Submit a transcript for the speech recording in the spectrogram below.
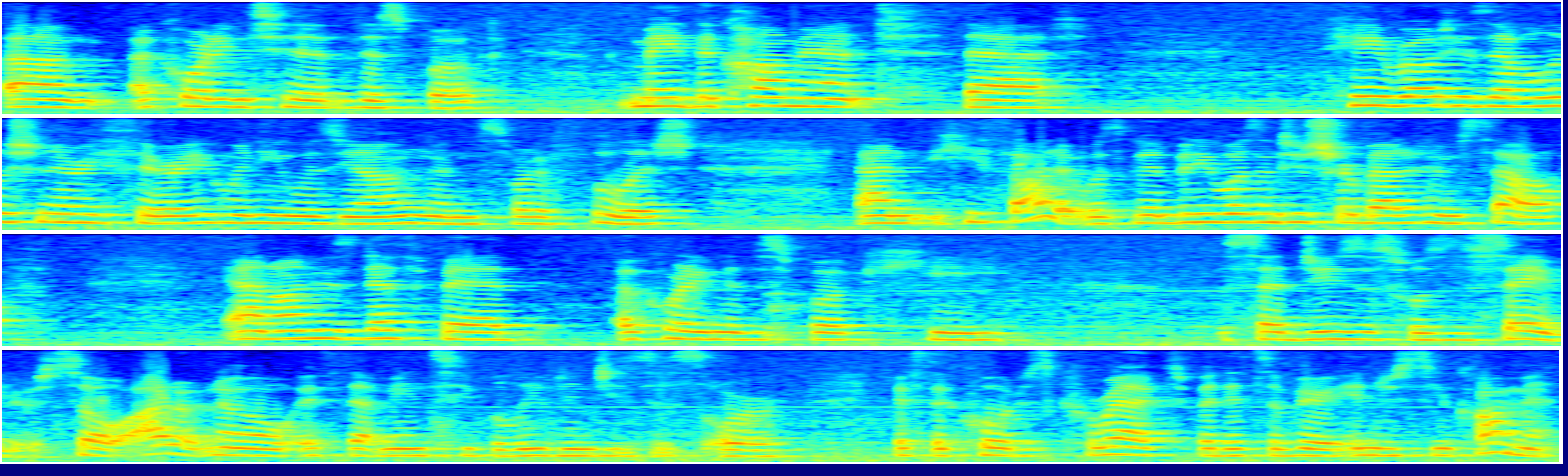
um, according to this book, made the comment that he wrote his evolutionary theory when he was young and sort of foolish, and he thought it was good, but he wasn't too sure about it himself. And on his deathbed, according to this book, he said Jesus was the Savior. So I don't know if that means he believed in Jesus or if the quote is correct, but it's a very interesting comment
